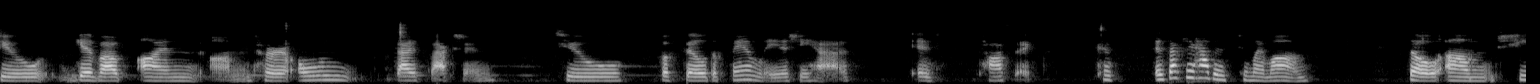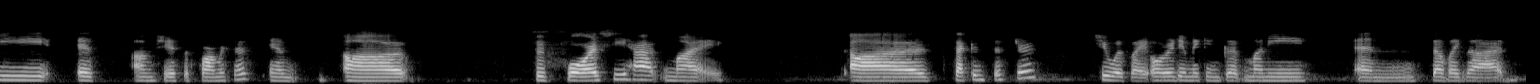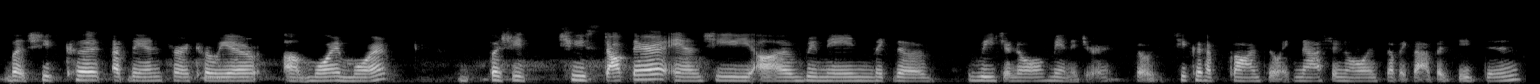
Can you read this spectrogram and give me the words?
to give up on um, her own satisfaction to fulfill the family that she has is toxic. Because it actually happens to my mom. So um, she is um, she is a pharmacist, and uh, before she had my uh, second sister, she was like already making good money and stuff like that. But she could advance her career um, more and more. But she she stopped there and she uh, remained like the regional manager. So she could have gone to like national and stuff like that, but she didn't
